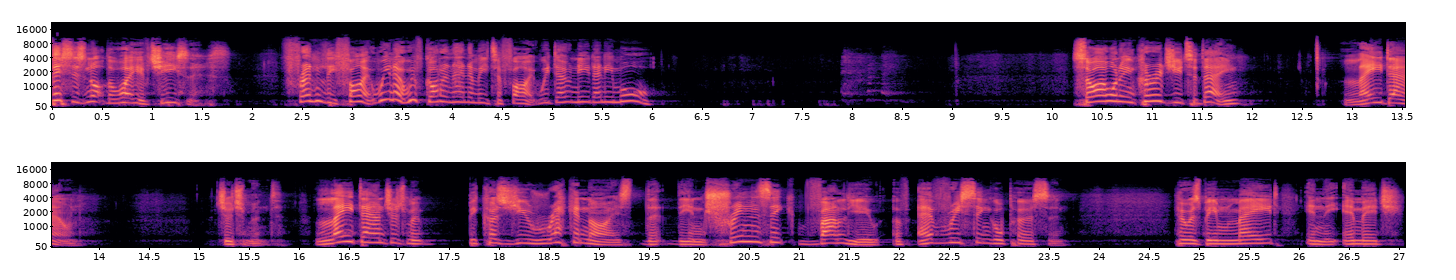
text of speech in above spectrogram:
This is not the way of Jesus. Friendly fight. We know we've got an enemy to fight, we don't need any more. So I want to encourage you today lay down judgment. Lay down judgment because you recognize that the intrinsic value of every single person who has been made in the image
